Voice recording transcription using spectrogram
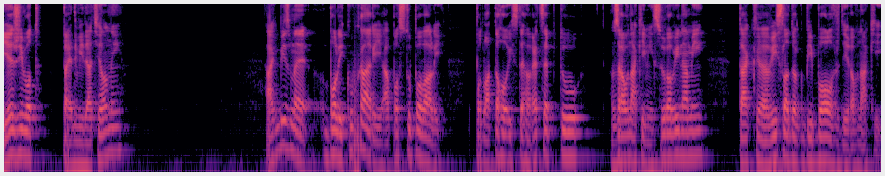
Je život predvydateľný? Ak by sme boli kuchári a postupovali podľa toho istého receptu s rovnakými surovinami, tak e, výsledok by bol vždy rovnaký.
